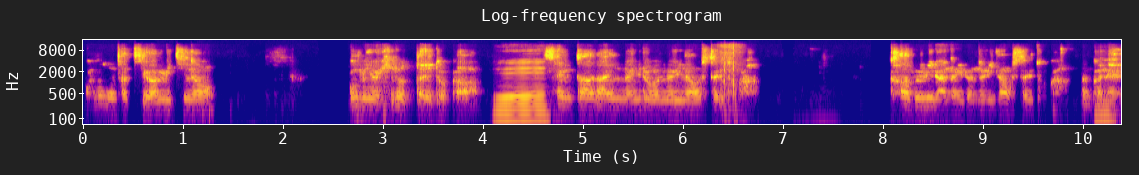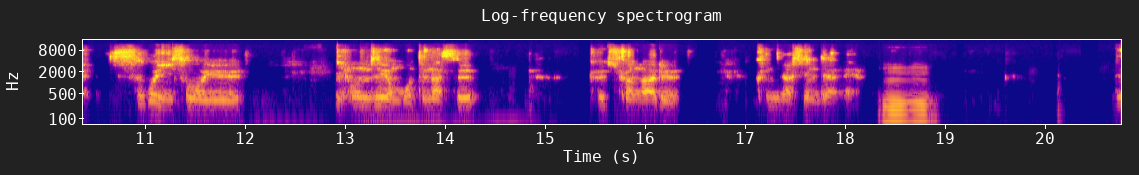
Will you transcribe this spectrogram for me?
子供たちが道のゴミを拾ったりとか、ええ。センターラインの色を塗り直したりとか、カーブミラーの色塗り直したりとか、なんかね、すごいそういう日本人をもてなす空気感がある国らしいんだよね。うんうん。で、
